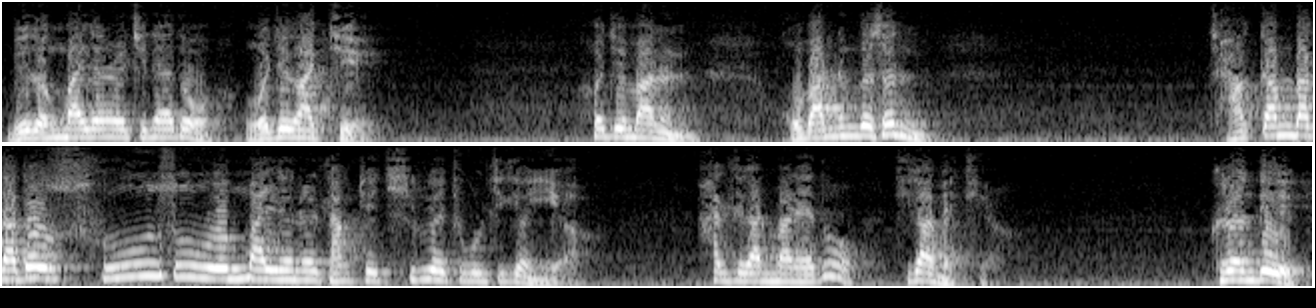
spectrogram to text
몇 억만 년을 지내도 어제같이 하지만은 고받는 것은 잠깐 받아도 수수 억만 년을 당초에 치루해 죽을 지경이요. 한 시간만 해도 기가 막혀. 그런데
